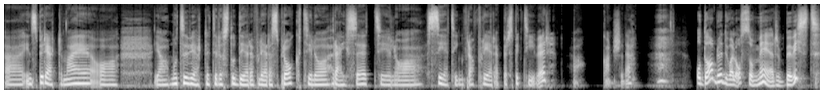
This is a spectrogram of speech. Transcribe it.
uh, inspirerte meg og ja, motiverte til å studere flere språk, til å reise, til å se ting fra flere perspektiver kanskje det. Og da ble du vel også mer bevisst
